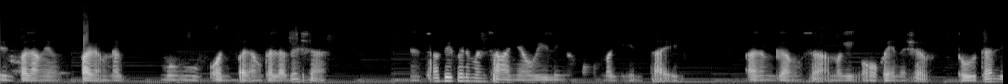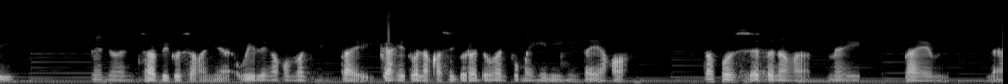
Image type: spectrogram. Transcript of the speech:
yun pa lang yung parang nag-move on pa lang talaga siya. And sabi ko naman sa kanya, willing ako maghintay hanggang sa maging okay na siya totally. Ganun. Sabi ko sa kanya, willing ako maghintay kahit walang kasiguraduhan kung may hinihintay ako. Tapos, eto na nga, may time na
